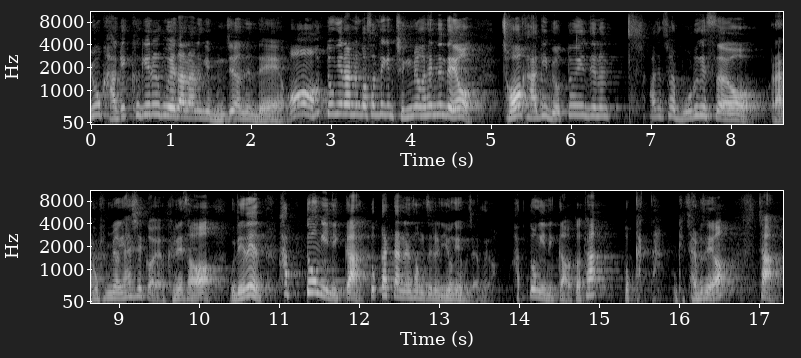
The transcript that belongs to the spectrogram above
요 각의 크기를 구해달라는 게 문제였는데 어 합동이라는 거 선생님 증명을 했는데요. 저 각이 몇 도인지는 아직 잘 모르겠어요. 라고 분명히 하실 거예요. 그래서 우리는 합동이니까 똑같다는 성질을 이용해 보자고요. 합동이니까 어떻다? 똑같다. 오케이, 잘 보세요. 자,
